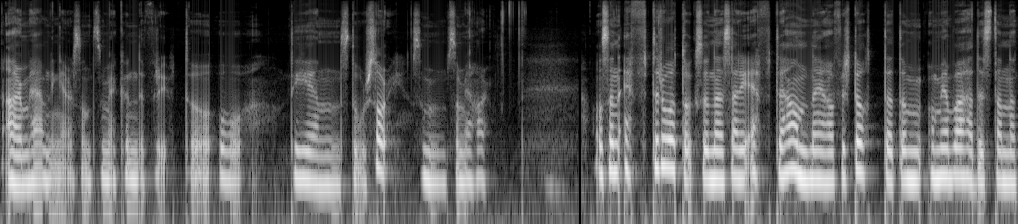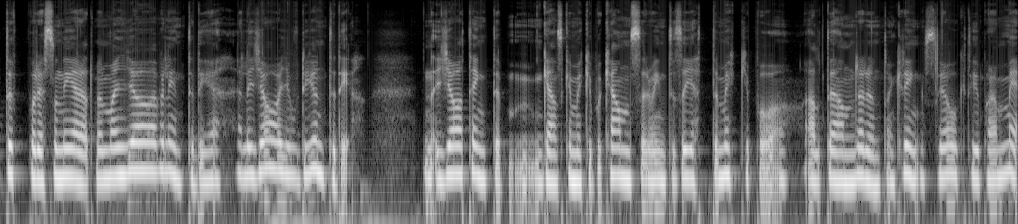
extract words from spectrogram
armhävningar och sånt som jag kunde förut och, och det är en stor sorg som, som jag har. Och sen efteråt också, när, så här i efterhand när jag har förstått att om, om jag bara hade stannat upp och resonerat, men man gör väl inte det, eller jag gjorde ju inte det. Jag tänkte ganska mycket på cancer och inte så jättemycket på allt det andra runt omkring, så jag åkte ju bara med.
